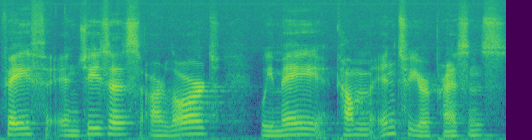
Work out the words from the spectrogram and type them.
faith in Jesus our Lord, we may come into your presence,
